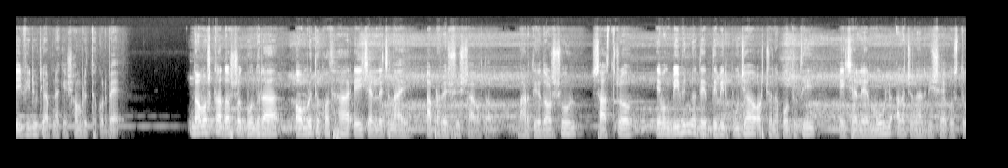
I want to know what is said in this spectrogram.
এই ভিডিওটি আপনাকে সমৃদ্ধ করবে। নমস্কার দর্শক বন্ধুরা, অমৃত কথা এই চ্যানেলে জানায় আপনাদের সুস্বাগতম। ভারতীয় দর্শন, শাস্ত্র এবং বিভিন্ন দেবদেবীর পূজা অর্চনা পদ্ধতি এই চ্যানেলের মূল আলোচনার বিষয়বস্তু।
